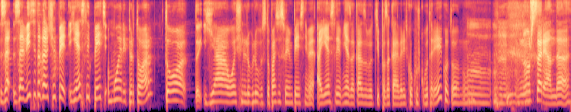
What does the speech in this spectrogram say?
зависит от того, что петь. Если петь мой репертуар, то я очень люблю выступать со своими песнями. А если мне заказывают, типа, закаверить кукушку-батарейку, то, ну... Ну уж сорян, да.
